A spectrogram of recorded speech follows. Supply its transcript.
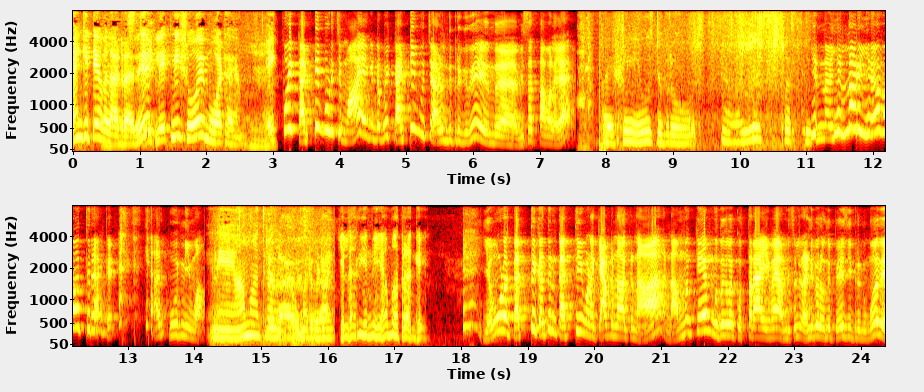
என்கிட்டே விளையாடுறாரு. Let me show him what I போய் கட்டி பிடிச்சி மாயா கிட்ட போய் கட்டி பிடிச்சி அழுந்துட்டு இருக்குது இந்த விசத்தவளைய ஐ ஃபீல் யூஸ்டு ப்ரோ என்ன எல்லாரும் ஏமாத்துறாங்க. யார் பூர்ணிமா? என்னை ஏமாத்துறாங்க மறுபடியும். எல்லாரும் என்ன ஏமாத்துறாங்க. எவ்வளவு கத்து கத்துன்னு கத்தி இவனை கேப்டன் ஆக்குனா நமக்கே முதுகுல குத்துறாயிவன் அப்படின்னு சொல்லி ரெண்டு பேரும் வந்து பேசிட்டு இருக்கும்போது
